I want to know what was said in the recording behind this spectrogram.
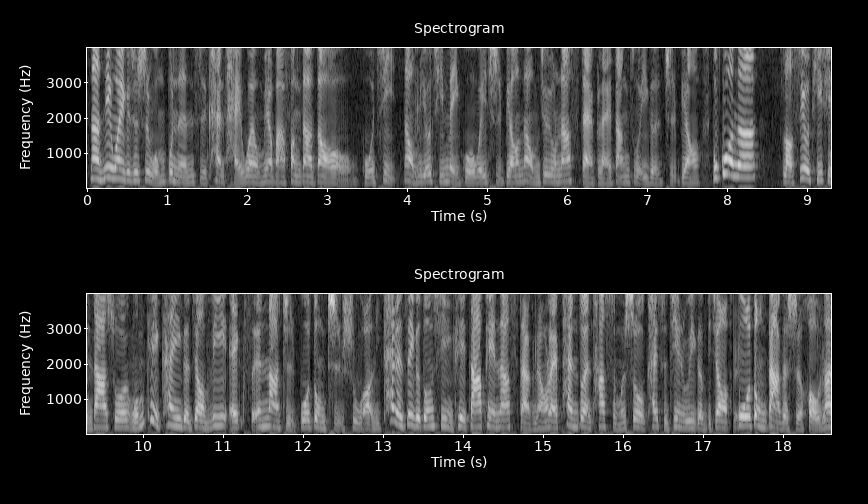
那另外一个就是我们不能只看台湾，我们要把它放大到国际。那我们尤其美国为指标，那我们就用 Nasdaq 来当做一个指标。不过呢，老师又提醒大家说，我们可以看一个叫 VXN 纳指波动指数啊。你看了这个东西，你可以搭配 Nasdaq，然后来判断它什么时候开始进入一个比较波动大的时候。那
